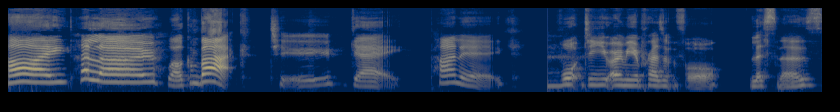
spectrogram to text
Hi, Hello welcome back. to Gay. Panic. What do you owe me a present for, listeners?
